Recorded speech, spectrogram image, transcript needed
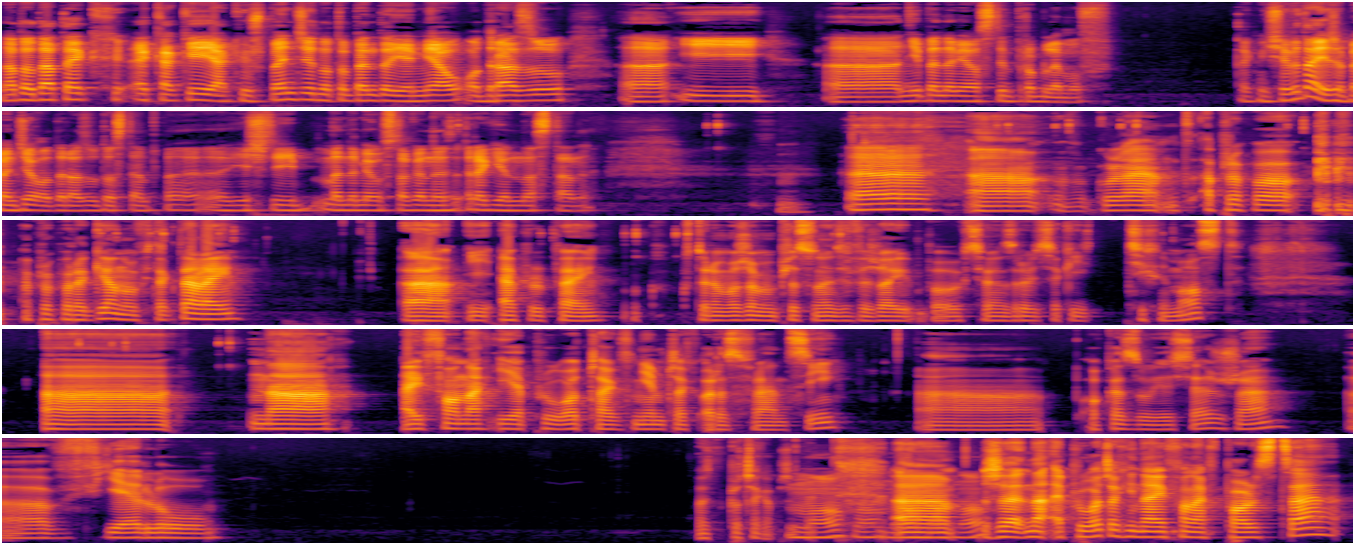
Na dodatek EKG jak już będzie, no to będę je miał od razu e, i e, nie będę miał z tym problemów. Tak mi się wydaje, że będzie od razu dostępne, e, jeśli będę miał ustawiony region na Stany. E, A w ogóle a propos, a propos regionów i tak dalej e, i Apple Pay, który możemy przesunąć wyżej, bo chciałem zrobić taki cichy most. na iPhone'ach i Apple Watchach w Niemczech oraz Francji okazuje się, że w wielu Poczekaj, poczekaj. No, no, no, no, Że na Apple Watchach i na iPhone'ach w Polsce,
